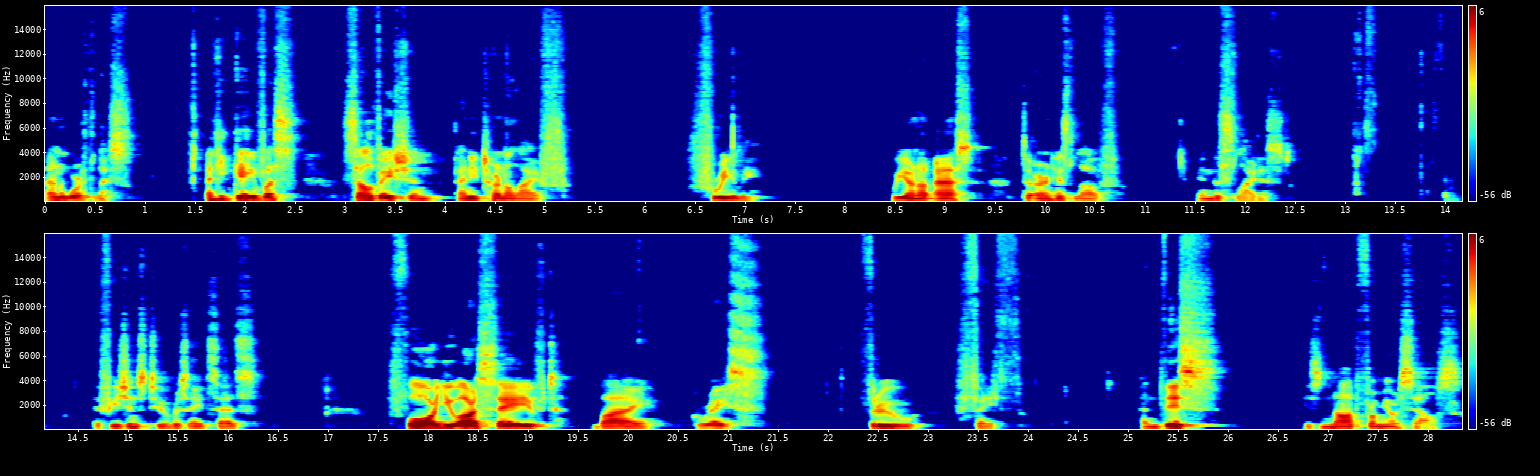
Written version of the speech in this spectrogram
and worthless. And He gave us salvation and eternal life freely. We are not asked to earn His love in the slightest. Ephesians 2, verse 8 says, For you are saved by grace through faith. And this is not from yourselves,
